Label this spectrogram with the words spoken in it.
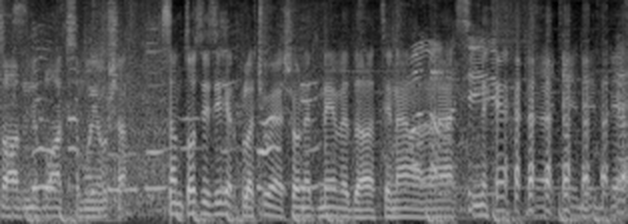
zadnji vlak samo Joša. Sam to si sicer plačuješ, one dneve, da ti ne Valjda si. ne. Jaz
